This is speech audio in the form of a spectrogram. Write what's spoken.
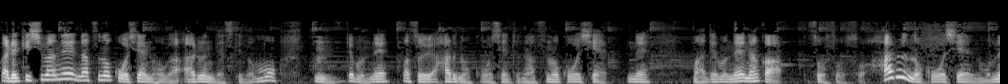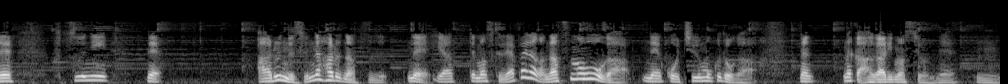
まあ歴史はね、夏の甲子園の方があるんですけども、うん、でもね、まあそういう春の甲子園と夏の甲子園、ね。まあでもね、なんか、そうそうそう。春の甲子園もね、普通にね、あるんですよね、春夏ね、やってますけど、やっぱりなんか夏の方がね、こう注目度が、なんか上がりますよね。うん。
